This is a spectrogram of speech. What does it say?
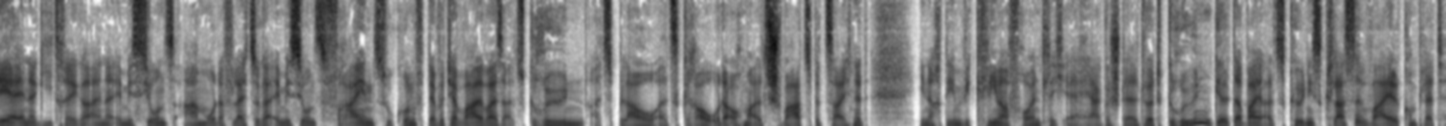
der Energieträger einer emissionsarmen oder vielleicht sogar emissionsfreien Zukunft, der wird ja wahlweise als grün, als blau, als grau oder auch mal als schwarz bezeichnet, je nachdem wie klimafreundlich er hergestellt wird. Grün gilt dabei als Königsklasse, weil komplett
